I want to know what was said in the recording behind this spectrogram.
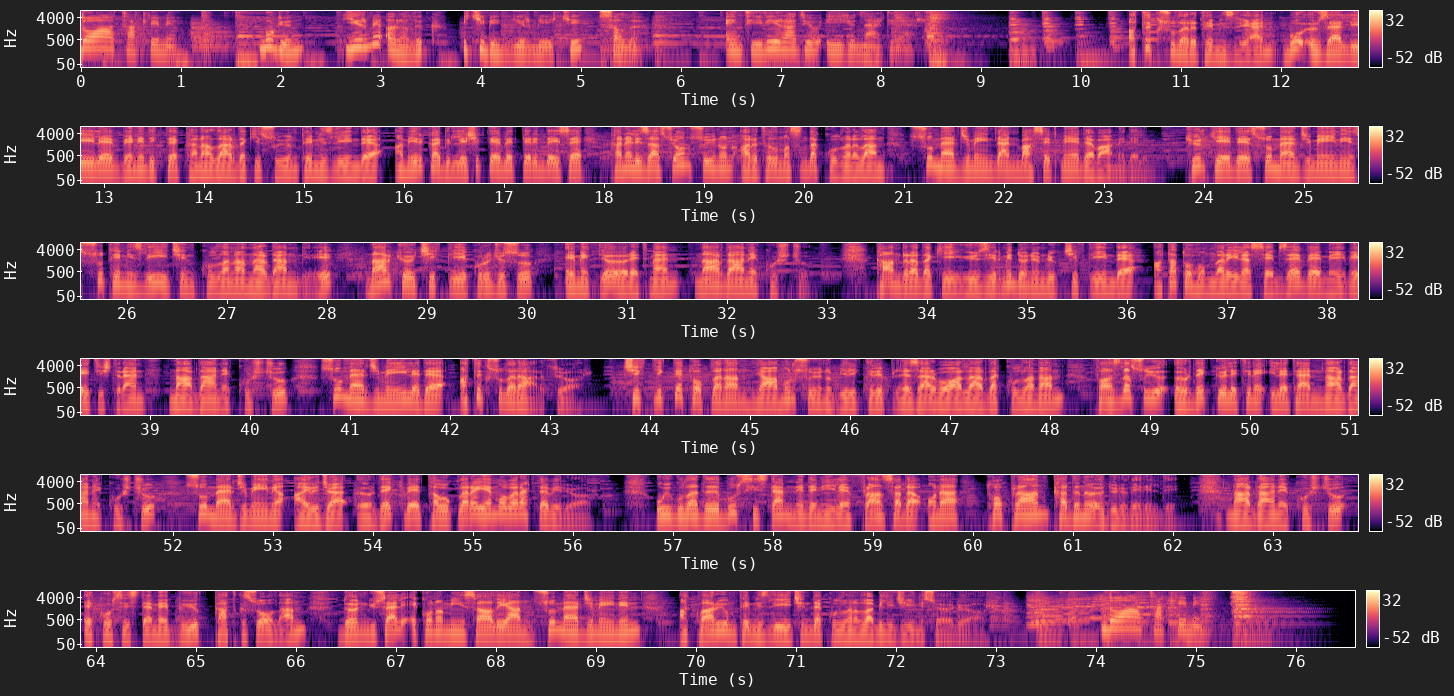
Doğa Takvimi Bugün 20 Aralık 2022 Salı NTV Radyo iyi günler diler. Atık suları temizleyen, bu özelliğiyle Venedik'te kanallardaki suyun temizliğinde, Amerika Birleşik Devletleri'nde ise kanalizasyon suyunun arıtılmasında kullanılan su mercimeğinden bahsetmeye devam edelim. Türkiye'de su mercimeğini su temizliği için kullananlardan biri, Narköy Çiftliği kurucusu, emekli öğretmen Nardane Kuşçu. Kandıra'daki 120 dönümlük çiftliğinde ata tohumlarıyla sebze ve meyve yetiştiren Nardane Kuşçu, su mercimeğiyle de atık suları arıtıyor. Çiftlikte toplanan yağmur suyunu biriktirip rezervuarlarda kullanan, fazla suyu ördek göletine ileten Nardane Kuşçu, su mercimeğini ayrıca ördek ve tavuklara yem olarak da veriyor. Uyguladığı bu sistem nedeniyle Fransa'da ona toprağın kadını ödülü verildi. Nardane kuşçu, ekosisteme büyük katkısı olan, döngüsel ekonomiyi sağlayan su mercimeğinin akvaryum temizliği içinde kullanılabileceğini söylüyor. Doğa Takvimi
